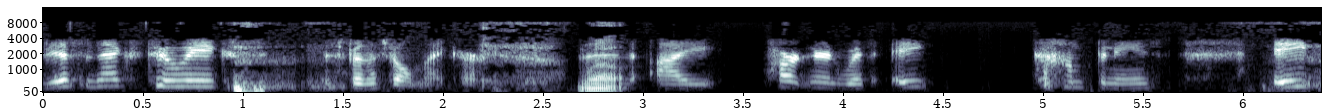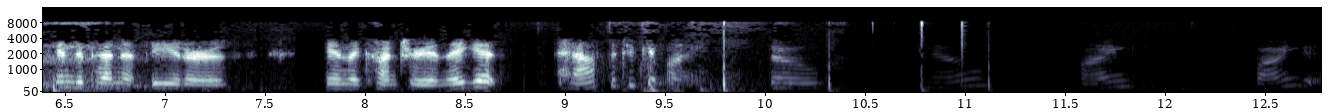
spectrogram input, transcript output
this next two weeks is for the filmmaker. And I partnered with eight companies, eight independent theaters in the country, and they get half the ticket money. So, you find find it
